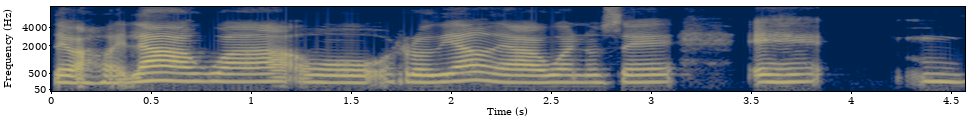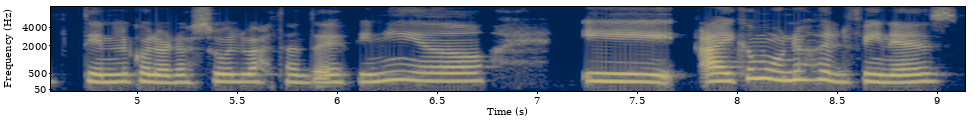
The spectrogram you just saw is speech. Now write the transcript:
debajo del agua o rodeado de agua, no sé, mm, tiene el color azul bastante definido y hay como unos delfines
